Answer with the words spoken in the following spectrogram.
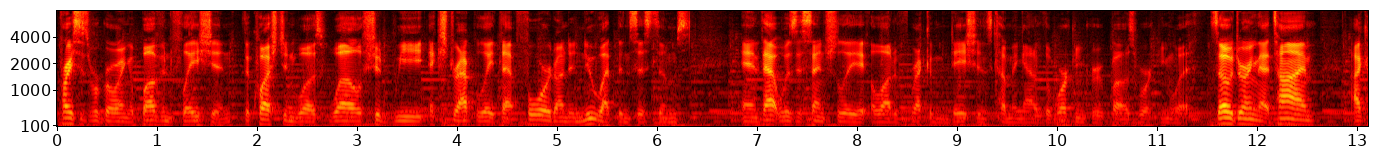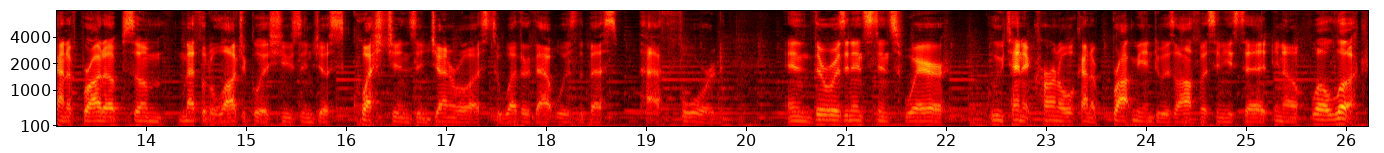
prices were growing above inflation. The question was, well, should we extrapolate that forward onto new weapon systems? And that was essentially a lot of recommendations coming out of the working group I was working with. So during that time, I kind of brought up some methodological issues and just questions in general as to whether that was the best path forward. And there was an instance where Lieutenant Colonel kind of brought me into his office and he said, you know, well, look,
